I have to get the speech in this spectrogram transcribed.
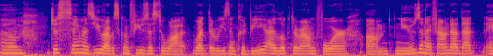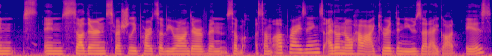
um, just same as you, I was confused as to what what the reason could be. I looked around for um, news, and I found out that in in southern, especially parts of Iran, there have been some some uprisings. I don't know how accurate the news that I got is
